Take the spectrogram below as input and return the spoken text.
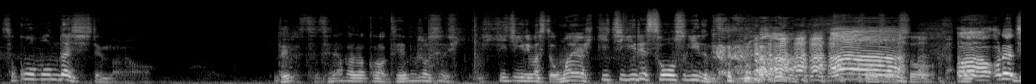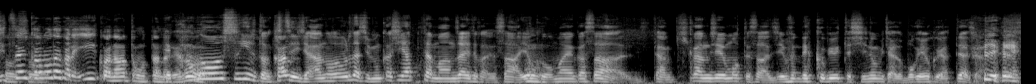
そこを問題視してんのよで背中のこうテーブルクロス引きちぎりますってお前は引きちぎれそうすぎるんだよね。あそうそうそう。ああ俺は実演可能だからいいかなと思ったんだけど。可能すぎるときついじゃん。あの俺たち昔やってた漫才とかでさよくお前がさ、あの機関銃持ってさ自分で首打って死ぬみたいなボケよくやってたじゃん。いやいやい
